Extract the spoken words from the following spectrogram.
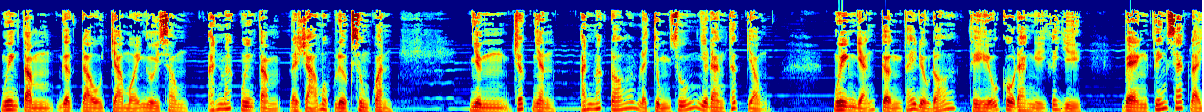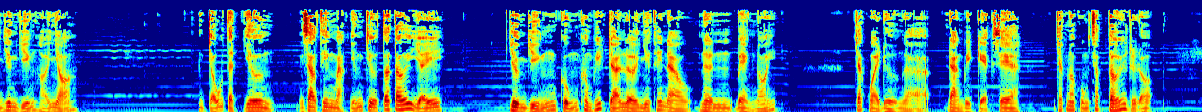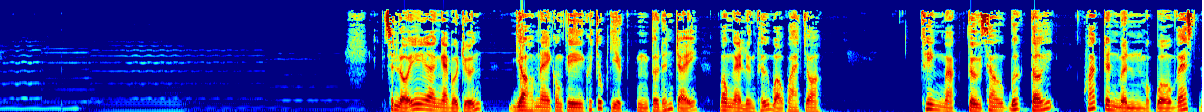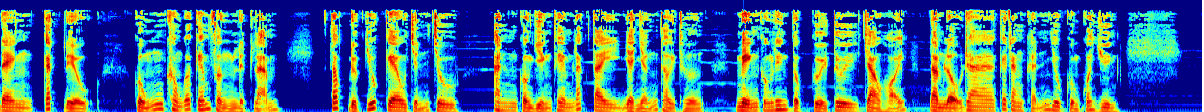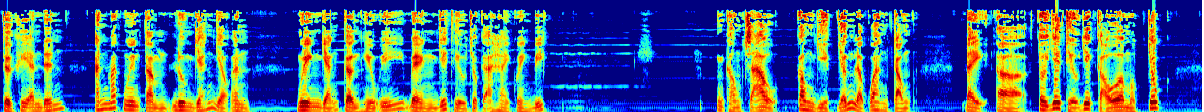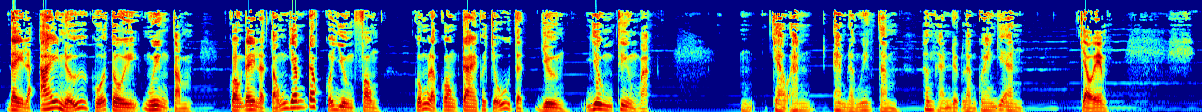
Nguyên Tầm gật đầu chào mọi người xong, ánh mắt Nguyên Tầm lại rảo một lượt xung quanh. Nhưng rất nhanh, ánh mắt đó lại trùng xuống như đang thất vọng. Nguyên giảng cần thấy điều đó thì hiểu cô đang nghĩ cái gì. Bèn tiến sát lại Dương Diễn hỏi nhỏ. Chủ tịch Dương, sao thiên mạc vẫn chưa tới tới vậy? Dương Diễn cũng không biết trả lời như thế nào nên bèn nói. Chắc ngoài đường à, đang bị kẹt xe, chắc nó cũng sắp tới rồi đó. Xin lỗi à, ngài bộ trưởng, do hôm nay công ty có chút việc ừ, tôi đến trễ, mong ngài lượng thứ bỏ qua cho. Thiên mặt từ sau bước tới, khoác trên mình một bộ vest đen cách điệu, cũng không có kém phần lịch lãm. Tóc được vuốt keo chỉnh chu, anh còn diện thêm lắc tay và nhẫn thời thượng, miệng còn liên tục cười tươi, chào hỏi, làm lộ ra cái răng khỉnh vô cùng có duyên. Từ khi anh đến, ánh mắt Nguyên Tầm luôn dán vào anh, Nguyên giảng cần hiểu ý bèn giới thiệu cho cả hai quen biết. Không sao, công việc vẫn là quan trọng. Đây, uh, tôi giới thiệu với cậu ờ, một chút. Đây là ái nữ của tôi, Nguyên Tầm. Còn đây là tổng giám đốc của Dương Phong, cũng là con trai của chủ tịch Dương, Dương Thiên Mặt. Ừ, chào anh, em là Nguyên Tầm, hân hạnh được làm quen với anh. Chào em.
